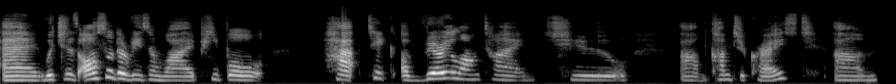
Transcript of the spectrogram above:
and which is also the reason why people ha- take a very long time to um, come to christ. Um,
